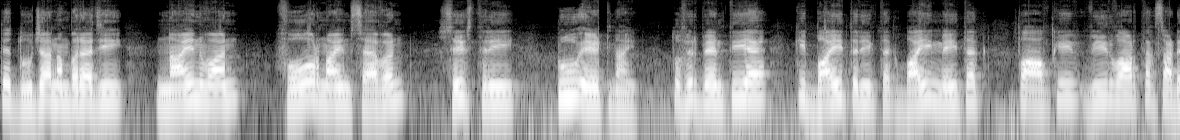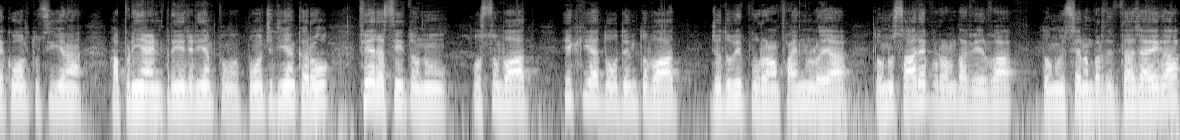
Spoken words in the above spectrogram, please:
ਤੇ ਦੂਜਾ ਨੰਬਰ ਹੈ ਜੀ 914976 63289 ਤੋਂ ਫਿਰ ਬੇਨਤੀ ਹੈ ਕਿ 22 ਤਰੀਕ ਤੱਕ 22 ਮਈ ਤੱਕ ਭਾਵ ਕਿ ਵੀਰਵਾਰ ਤੱਕ ਸਾਡੇ ਕੋਲ ਤੁਸੀਂ ਇਹ ਆਪਣੀਆਂ ਐਂਟਰੀਆਂ ਜਿਹੜੀਆਂ ਪਹੁੰ- ਪਹੁੰਚਦੀਆਂ ਕਰੋ, ਫਿਰ ਅਸੀਂ ਤੁਹਾਨੂੰ ਉਸ ਤੋਂ ਬਾਅਦ ਇੱਕ ਜਾਂ ਦੋ ਦਿਨ ਤੋਂ ਬਾਅਦ ਜਦੋਂ ਵੀ ਪ੍ਰੋਗਰਾਮ ਫਾਈਨਲ ਹੋਇਆ, ਤੁਹਾਨੂੰ ਸਾਰੇ ਪ੍ਰੋਗਰਾਮ ਦਾ ਵੇਰਵਾ ਤੁਹਾਨੂੰ ਇਸੇ ਨੰਬਰ ਤੇ ਦਿੱਤਾ ਜਾਏਗਾ।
